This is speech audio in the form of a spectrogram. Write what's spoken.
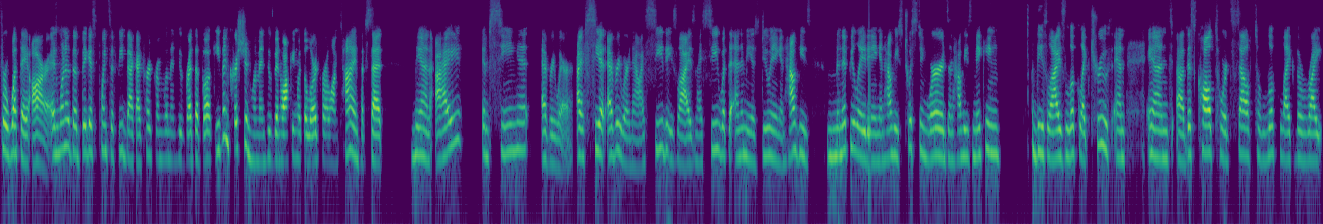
for what they are. And one of the biggest points of feedback I've heard from women who've read the book, even Christian women who've been walking with the Lord for a long time, have said, man, I am seeing it everywhere. I see it everywhere now. I see these lies and I see what the enemy is doing and how he's manipulating and how he's twisting words and how he's making these lies look like truth and and uh, this call towards self to look like the right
